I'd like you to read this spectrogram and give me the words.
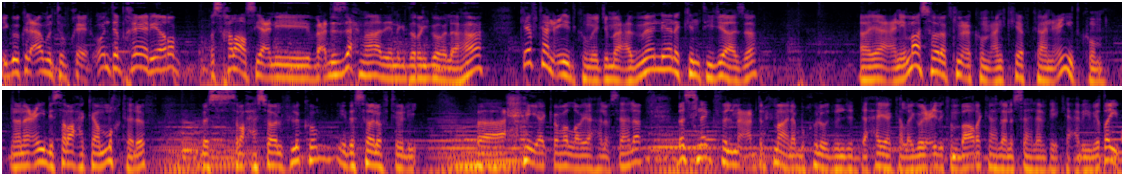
يقول كل عام وأنتم بخير. وأنت بخير يا رب. بس خلاص يعني بعد الزحمة هذه نقدر نقولها ها؟ كيف كان عيدكم يا جماعة؟ بما إني أنا كنت إجازة آه، يعني ما سولفت معكم عن كيف كان عيدكم. أنا عيدي صراحة كان مختلف بس راح أسولف لكم إذا سولفتوا لي. فحياكم الله ويا أهلا وسهلا. بس نقفل مع عبد الرحمن أبو خلود من جدة. حياك الله يقول عيدك مبارك أهلا وسهلا فيك يا حبيبي. طيب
